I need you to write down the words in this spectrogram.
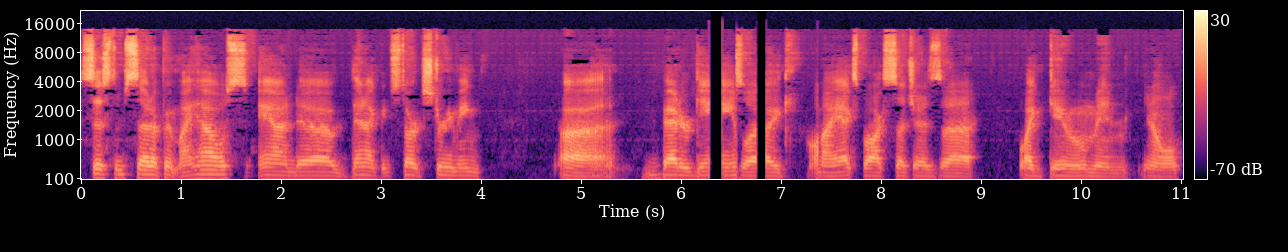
system set up at my house, and uh, then I can start streaming uh, better games like on my Xbox, such as uh, like Doom and you know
